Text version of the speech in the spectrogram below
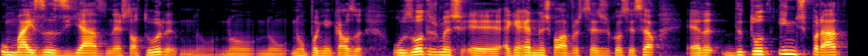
o mais aziado nesta altura, não, não, não, não ponho em causa os outros, mas agarrando nas palavras de Sérgio Conceição, era de todo inesperado.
